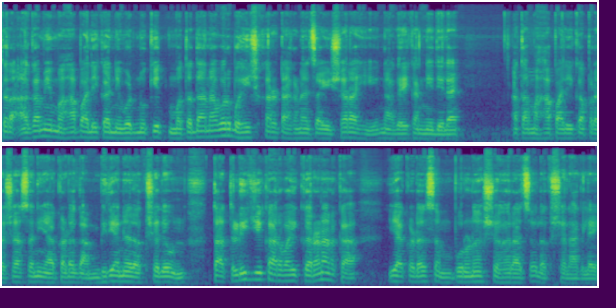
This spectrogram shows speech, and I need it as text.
तर आगामी महापालिका निवडणुकीत मतदानावर बहिष्कार टाकण्याचा इशाराही नागरिकांनी दिलाय. आता महापालिका प्रशासन याकडे गांभीर्याने लक्ष देऊन तातडीची कारवाई करणार का याकडे संपूर्ण शहराचं लक्ष लागलंय.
